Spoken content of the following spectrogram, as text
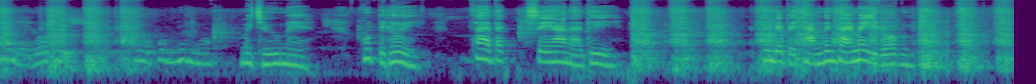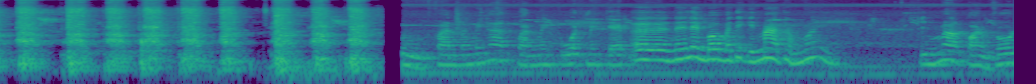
ไม่ได้รู้สิเมื่อพุ่มยุ่งอยู่ไม่ชื่อแม่ พูดไปเลยถ้าตะเซห้านาทีคุณเดี๋ยวไปทำตึงท้ายไม่อีกรอบ ฟันมันไม่หักฟันไม่ปวดไม่เจ็บ เออในในบอกมาที่กินมาทำไมกินมากกว่าโซน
